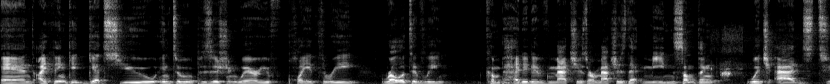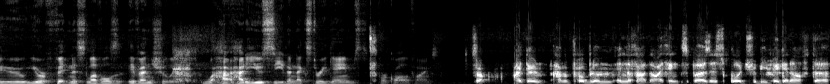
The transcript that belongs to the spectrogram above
And I think it gets you into a position where you've played three relatively competitive matches or matches that mean something, which adds to your fitness levels eventually. How, how do you see the next three games for qualifying? So I don't have a problem in the fact that I think Spurs' squad should be big enough to,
